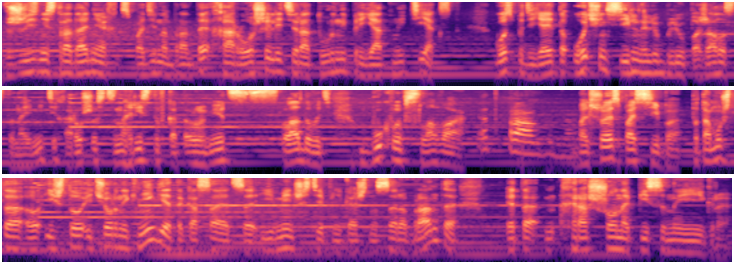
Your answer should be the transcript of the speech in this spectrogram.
В жизни и страданиях господина Бранте хороший литературный приятный текст. Господи, я это очень сильно люблю. Пожалуйста, наймите хороших сценаристов, которые умеют складывать буквы в слова. Это правда. Большое спасибо. Потому что э, и что и черной книги это касается, и в меньшей степени, конечно, сэра Бранта, это хорошо написанные игры.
